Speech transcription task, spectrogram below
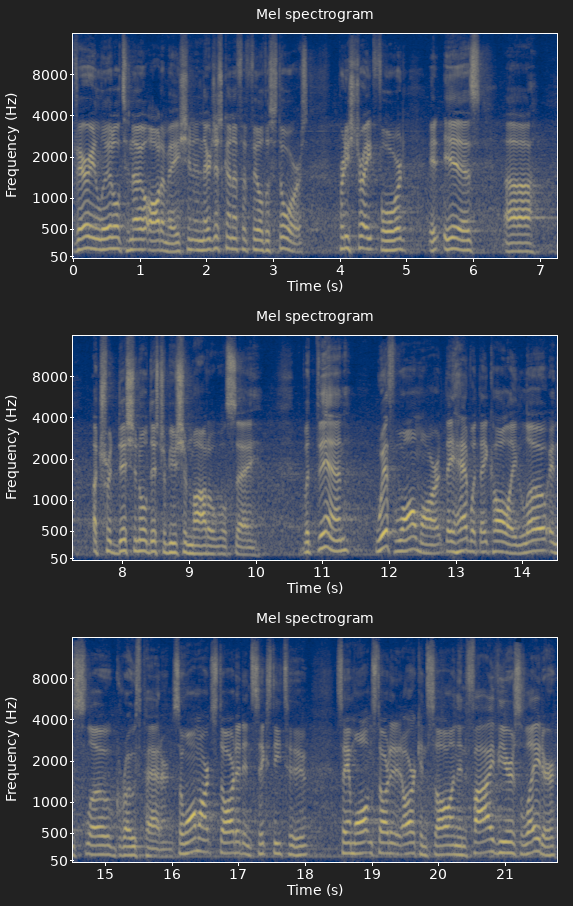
very little to no automation, and they're just going to fulfill the stores. Pretty straightforward. It is uh, a traditional distribution model, we'll say. But then, with Walmart, they had what they call a low and slow growth pattern. So Walmart started in 62 Sam Walton started at Arkansas, and then five years later,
